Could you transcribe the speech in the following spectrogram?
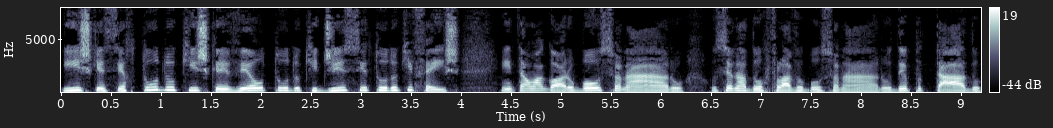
e esquecer tudo que escreveu, tudo que disse tudo que fez. Então agora o Bolsonaro, o senador Flávio Bolsonaro, o deputado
